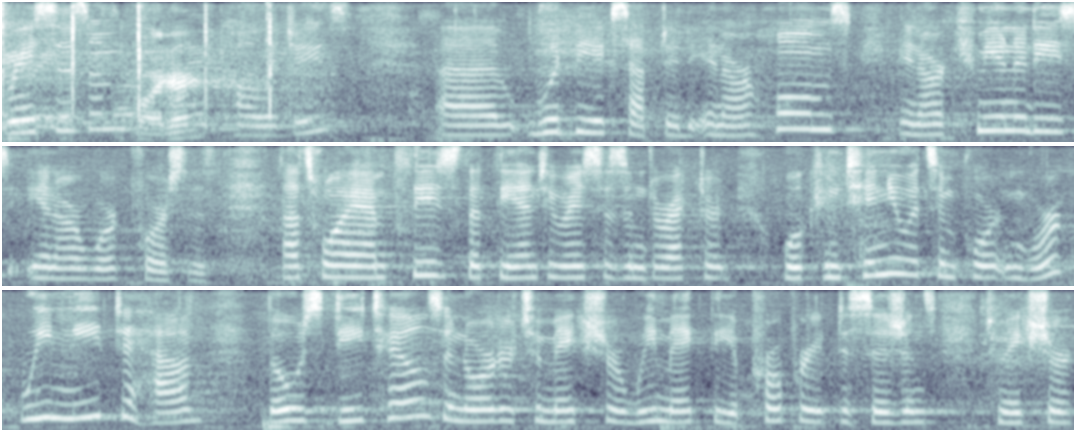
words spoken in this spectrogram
Racism, Order. apologies uh, would be accepted in our homes, in our communities, in our workforces. That's why I'm pleased that the Anti-Racism Directorate will continue its important work. We need to have those details in order to make sure we make the appropriate decisions to make sure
